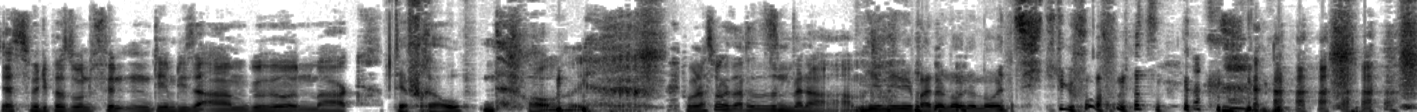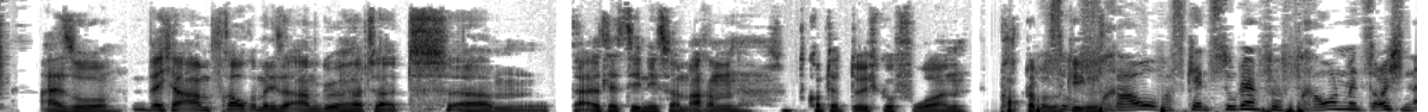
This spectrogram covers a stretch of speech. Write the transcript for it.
lässt mir die Person finden, dem dieser Arm gehören mag. Der Frau. Der Frau? Du hast mal gesagt, das ist ein Männerarm. Nee, nee, nee, bei der 99, die du geworfen hast. Also, welcher Arm Frau auch immer dieser Arm gehört hat, ähm, da lässt sich nichts mehr machen, kommt er durchgefroren, pockt aber so Wieso gegen. Frau, was kennst du denn für Frauen mit solchen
